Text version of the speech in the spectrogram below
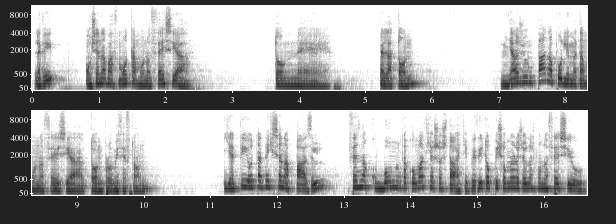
Δηλαδή, ως ένα βαθμό τα μονοθέσια των ε, πελατών μοιάζουν πάρα πολύ με τα μονοθέσια των προμηθευτών γιατί όταν έχεις ένα puzzle θες να κουμπώνουν τα κομμάτια σωστά και επειδή το πίσω μέρος ενός μονοθέσιου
